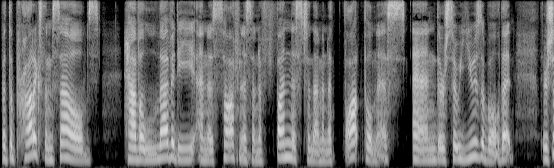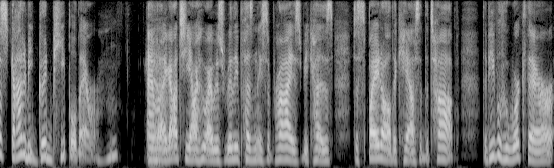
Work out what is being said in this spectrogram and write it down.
But the products themselves have a levity and a softness and a funness to them and a thoughtfulness. And they're so usable that there's just got to be good people there. Mm-hmm. And yeah. when I got to Yahoo, I was really pleasantly surprised because despite all the chaos at the top, the people who work there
